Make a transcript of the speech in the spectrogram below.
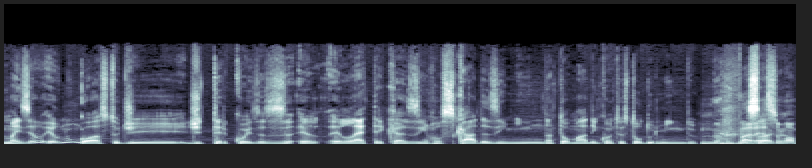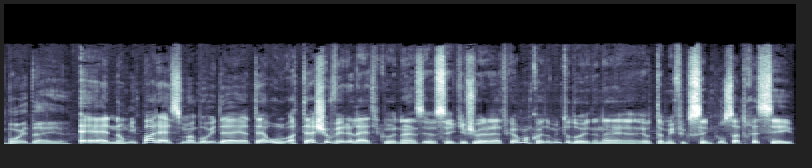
Mas eu, eu não gosto de, de ter coisas el elétricas enroscadas em mim na tomada enquanto eu estou dormindo. Não parece uma boa ideia. É, não me parece uma boa ideia. Até, o, até chuveiro elétrico, né? Eu sei que chuveiro elétrico é uma coisa muito doida, né? Eu também fico sempre com um certo receio.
